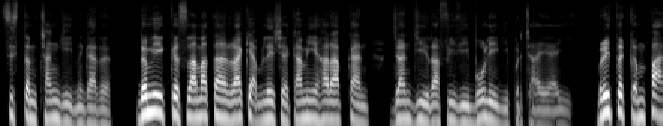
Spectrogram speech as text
sistem canggih negara. Demi keselamatan rakyat Malaysia, kami harapkan janji Rafizi boleh dipercayai. Berita keempat,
